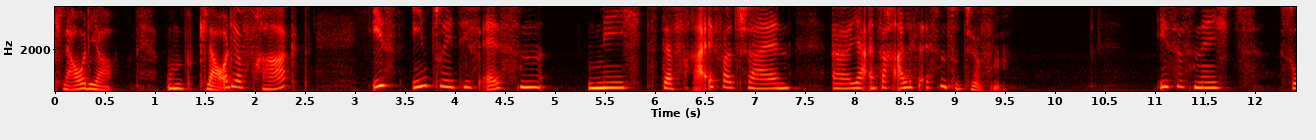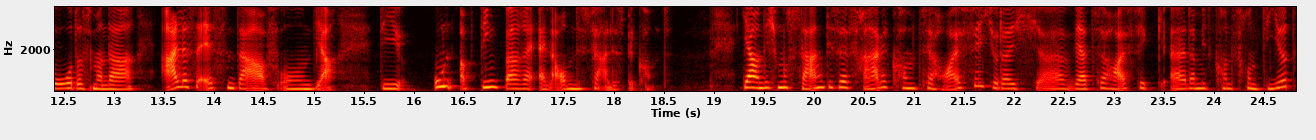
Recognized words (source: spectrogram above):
Claudia. Und Claudia fragt, ist intuitiv Essen nicht der Freifahrtschein, äh, ja einfach alles essen zu dürfen? Ist es nicht so, dass man da alles essen darf und ja, die unabdingbare Erlaubnis für alles bekommt? Ja, und ich muss sagen, diese Frage kommt sehr häufig oder ich äh, werde sehr häufig äh, damit konfrontiert.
